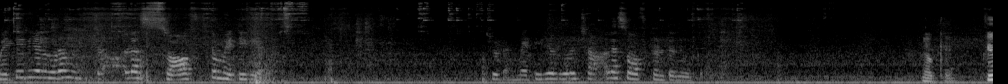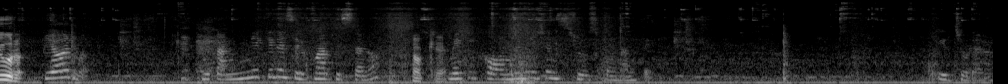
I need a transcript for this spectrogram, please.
మెటీరియల్ కూడా చాలా సాఫ్ట్ మెటీరియల్ చూడండి మెటీరియల్ కూడా చాలా సాఫ్ట్ ఉంటుంది మీకు. ఓకే ప్యూర్ ప్యూర్ మీకు అన్నిటికీ నేను సిల్క్ మార్క్ ఇస్తాను. ఓకే. మీకు ఈ కాంబినేషన్స్ చూసుకోండి అంతే. ఇది చూడండి.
